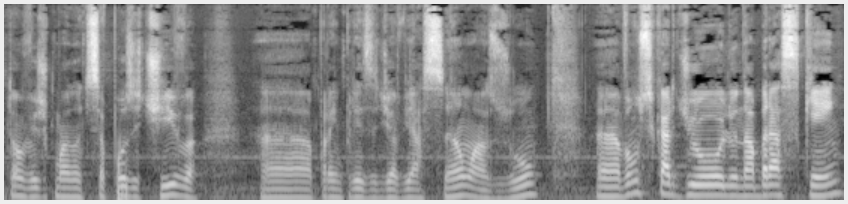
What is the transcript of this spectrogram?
Então vejo com uma notícia positiva uh, para a empresa de aviação Azul. Uh, vamos ficar de olho na Braskem.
